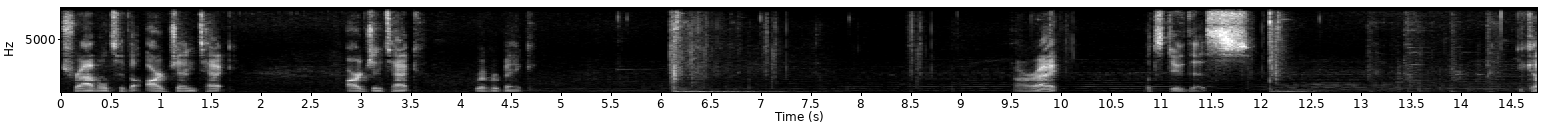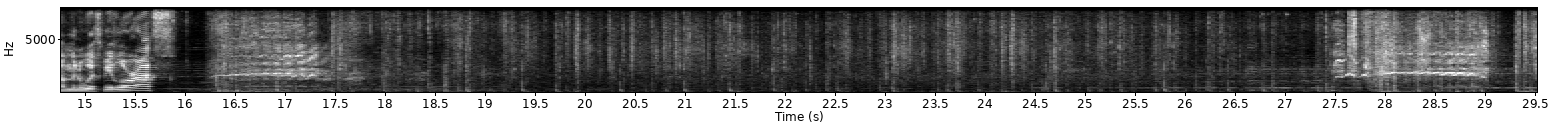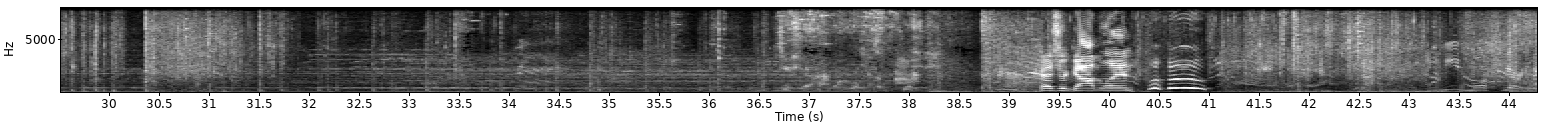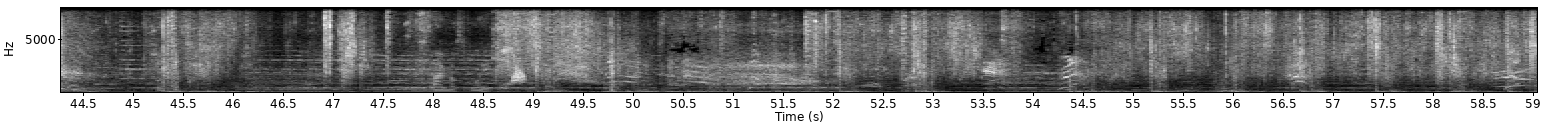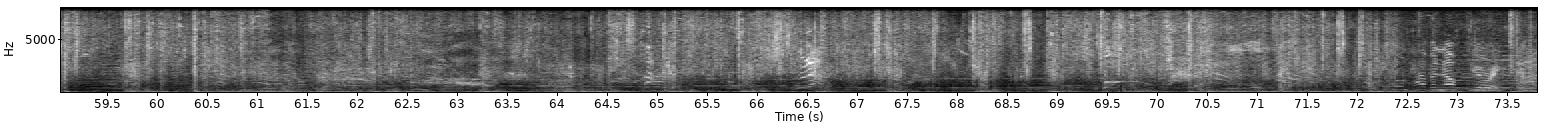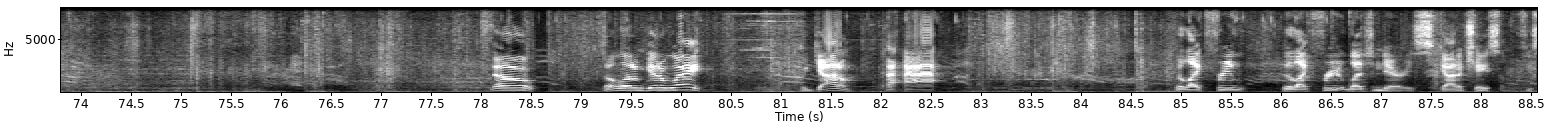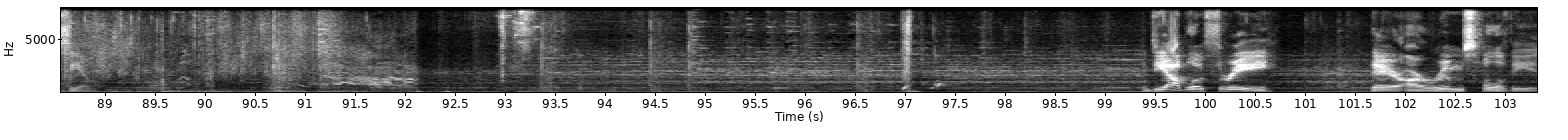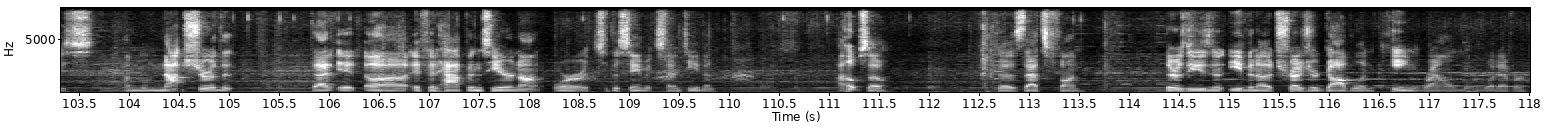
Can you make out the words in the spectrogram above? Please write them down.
Travel to the Argentec Argentec riverbank. Alright. Let's do this. You coming with me, Lorath? Treasure Goblin! Woohoo! No! Don't let him get away! We got him! They're like free they're like free legendaries. Gotta chase them if you see them. In Diablo 3, there are rooms full of these. I'm not sure that that it uh if it happens here or not or to the same extent even i hope so because that's fun there's even a treasure goblin king realm or whatever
